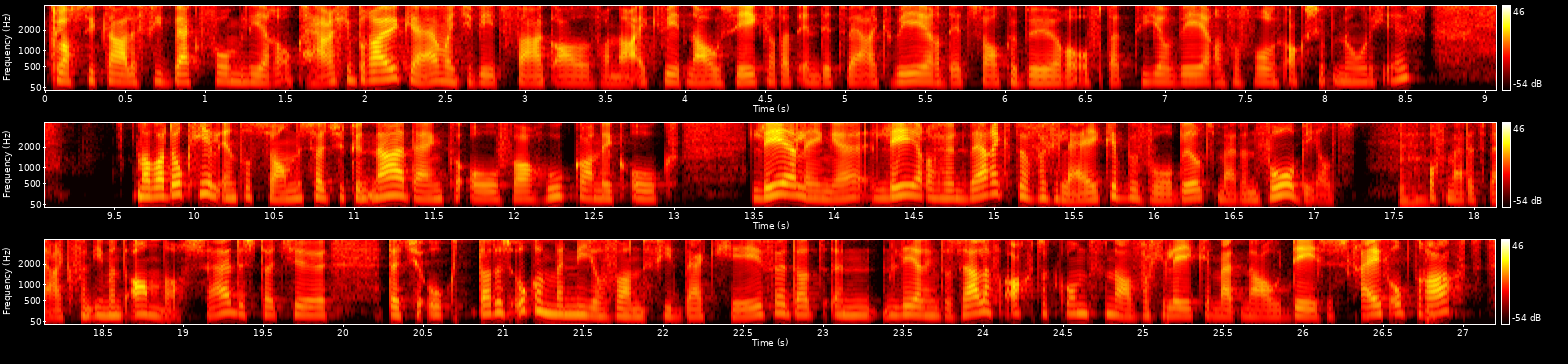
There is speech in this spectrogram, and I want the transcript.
klassikale feedbackformulieren ook hergebruiken. Hè? Want je weet vaak al van, nou, ik weet nou zeker dat in dit werk weer dit zal gebeuren of dat hier weer een vervolgactie op nodig is. Maar wat ook heel interessant is, dat je kunt nadenken over hoe kan ik ook leerlingen leren hun werk te vergelijken, bijvoorbeeld met een voorbeeld. Mhm. Of met het werk van iemand anders. Hè? Dus dat, je, dat, je ook, dat is ook een manier van feedback geven. Dat een leerling er zelf achter komt van nou, vergeleken met nou deze schrijfopdracht,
